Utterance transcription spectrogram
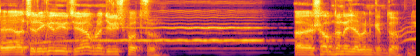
আচ্ছা রেখে দিয়েছি হ্যাঁ, আপনার জিনিসপত্র। সাবধানে যাবেন কিন্তু আপনি।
